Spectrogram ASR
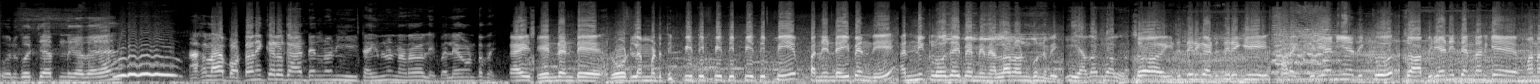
కొనుకొచ్చేస్తుంది కదా. అసలు బొటానికల్ గార్డెన్లోని ఈ టైం లో నడవాలి భలే ఉంటది. ఏంటంటే రోడ్లు ఎమ్మటి తిప్పి తిప్పి తిప్పి తిప్పి పన్నెండు అయిపోయింది. అన్ని క్లోజ్ అయిపోయి మేము వెళ్ళాలనుకున్నవి. ఈ వల్ల. సో ఇటు తిరిగి అటు తిరిగి మనకి బిర్యానీ దిక్కు. సో ఆ బిర్యానీ తినడానికి మన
